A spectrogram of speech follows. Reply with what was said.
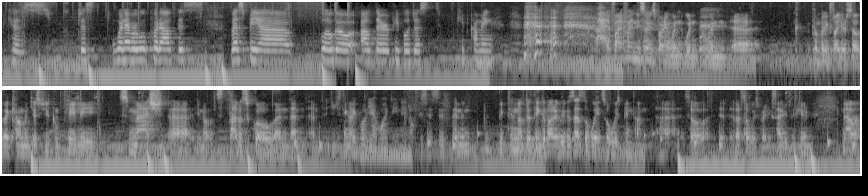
because just whenever we put out this Vespia logo out there, people just keep coming. I find, it so inspiring when when when uh, companies like yourself they come and just you completely smash uh, you know status quo and, and and you think like well yeah why do you need offices and we tend not to think about it because that's the way it's always been done uh, so that's always very exciting to hear now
